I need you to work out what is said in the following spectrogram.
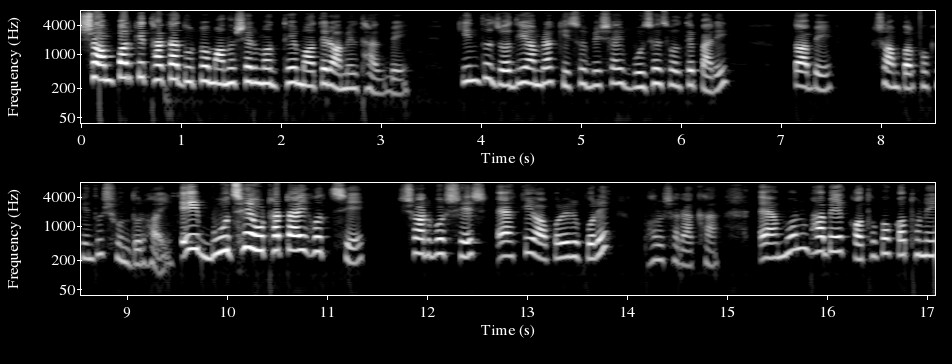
সম্পর্কে থাকা দুটো মানুষের মধ্যে মতের অমিল থাকবে। কিন্তু যদি আমরা কিছু বিষয় বুঝে চলতে পারি, তবে সম্পর্ক কিন্তু সুন্দর হয়। এই বুঝে ওঠাটাই হচ্ছে সর্বশেষ একে অপরের উপরে ভরসা রাখা। এমনভাবে কথোপকথনে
